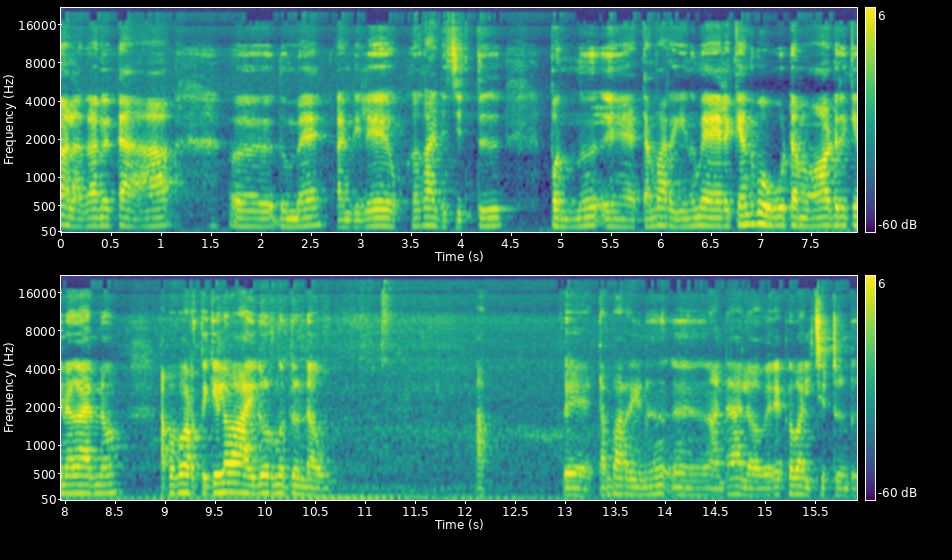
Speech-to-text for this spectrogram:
മുളകാണ് കേട്ടാ ആ ഇതുമ്മേ കണ്ടില്ലേ? ഒക്കെ കടിച്ചിട്ട് ഇപ്പം ഒന്ന് ഏട്ടൻ പറയുന്നു മേലേക്കാണ്ട് പോകും കേട്ടോ ഇരിക്കുന്ന കാരണം അപ്പോൾ പുറത്തേക്കുള്ള വായിൽ തുറന്നിട്ടുണ്ടാവും. അപ്പം ഏട്ടൻ പറയണ് എന്റെ അലോവേരയൊക്കെ വലിച്ചിട്ടുണ്ട്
